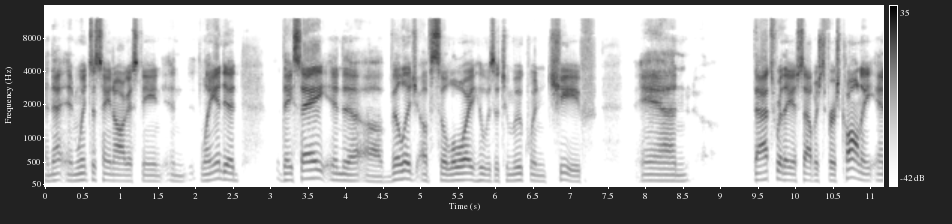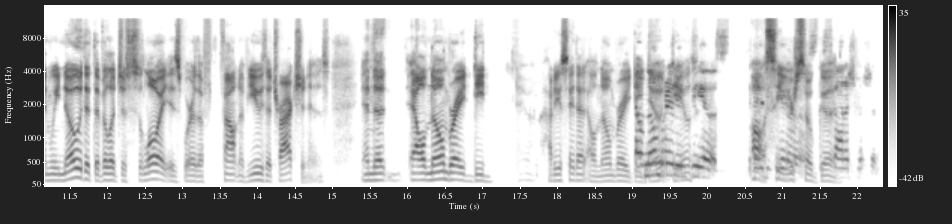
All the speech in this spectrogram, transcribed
and that and went to St. Augustine and landed they say in the uh, village of Seloy, who was a Timucuan chief, and that's where they established the first colony. And we know that the village of Seloy is where the Fountain of Youth attraction is. And the El Nombre de, how do you say that? El Nombre de, El Nombre de Dios. Oh, see, you're so good. Spanish mission.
